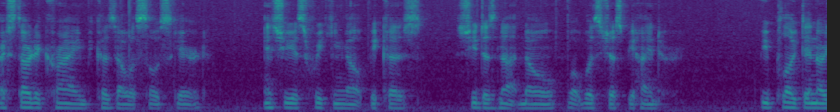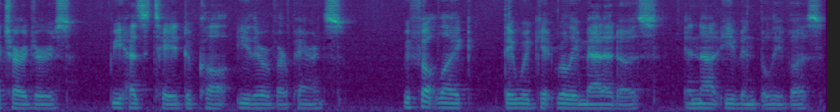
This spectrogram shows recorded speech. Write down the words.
I started crying because I was so scared, and she is freaking out because she does not know what was just behind her. We plugged in our chargers. We hesitated to call either of our parents. We felt like they would get really mad at us and not even believe us,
